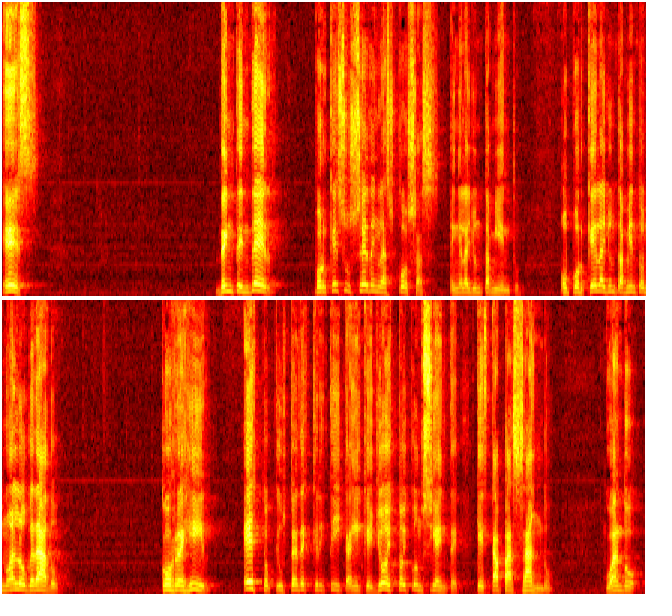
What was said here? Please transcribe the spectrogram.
es de entender por qué suceden las cosas en el ayuntamiento o por qué el ayuntamiento no ha logrado corregir esto que ustedes critican y que yo estoy consciente que está pasando cuando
